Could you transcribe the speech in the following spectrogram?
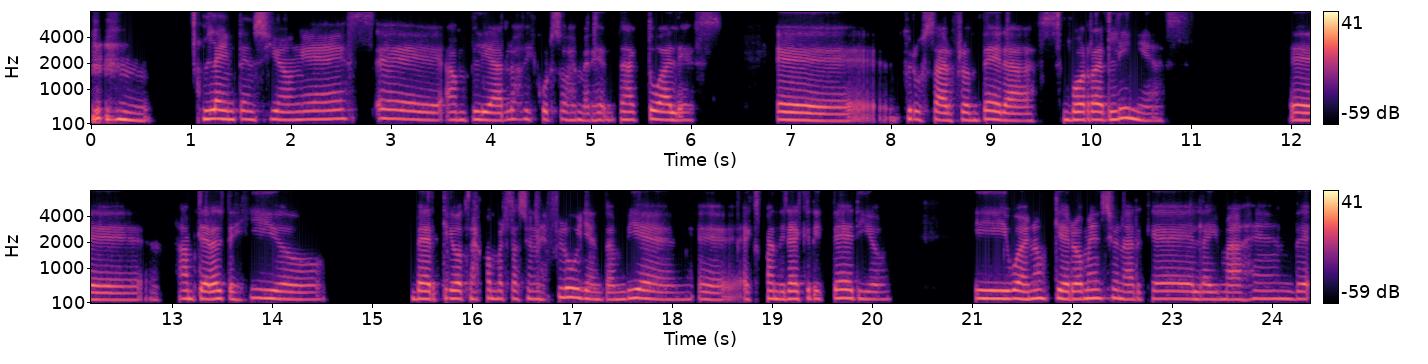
la intención es eh, ampliar los discursos emergentes actuales, eh, cruzar fronteras, borrar líneas, eh, ampliar el tejido, ver que otras conversaciones fluyen también, expandir el criterio. Y bueno, quiero mencionar que la imagen de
